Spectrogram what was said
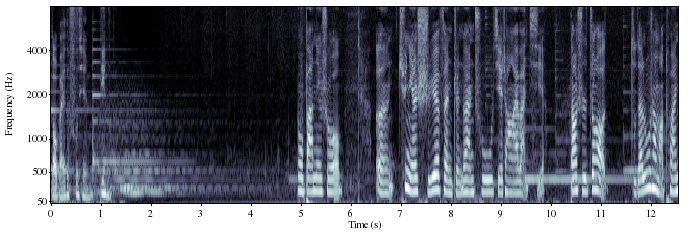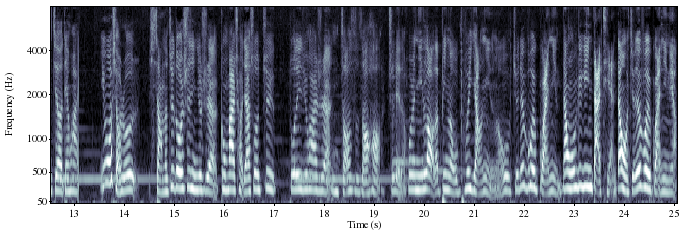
老白的父亲病了。我爸那时候，嗯，去年十月份诊断出结肠癌晚期，当时正好走在路上嘛，突然接到电话，因为我小时候想的最多的事情就是跟我爸吵架，说最。多的一句话是你早死早好之类的，或者你老了病了，我不会养你的嘛，我绝对不会管你，但我会给你打钱，但我绝对不会管你那样。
